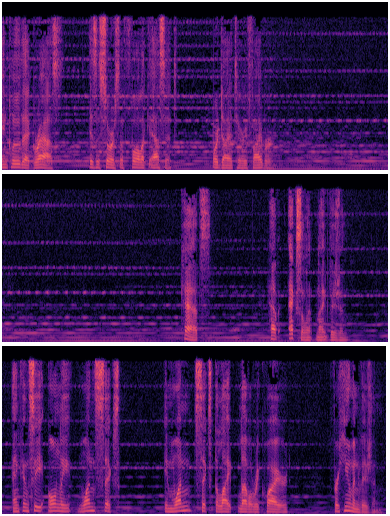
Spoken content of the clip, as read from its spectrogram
include that grass is a source of folic acid or dietary fiber. Cats have excellent night vision and can see only one sixth in one sixth the light level required for human vision.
